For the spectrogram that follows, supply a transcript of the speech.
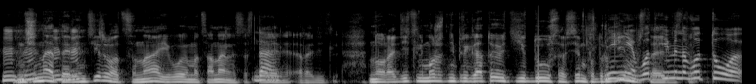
Угу, начинает угу. ориентироваться на его эмоциональное состояние да. родителя. Но родитель может не приготовить еду совсем по другим Не, не вот именно вот то,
